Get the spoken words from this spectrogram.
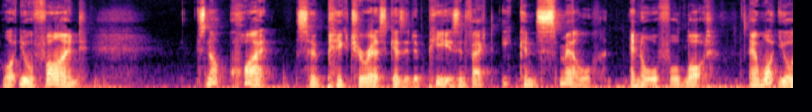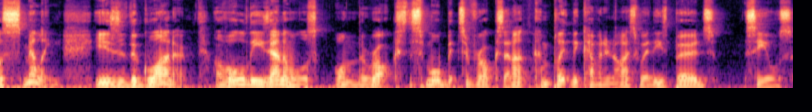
what you'll find is not quite so picturesque as it appears. In fact, it can smell an awful lot. And what you're smelling is the guano of all these animals on the rocks, the small bits of rocks that aren't completely covered in ice where these birds, seals,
